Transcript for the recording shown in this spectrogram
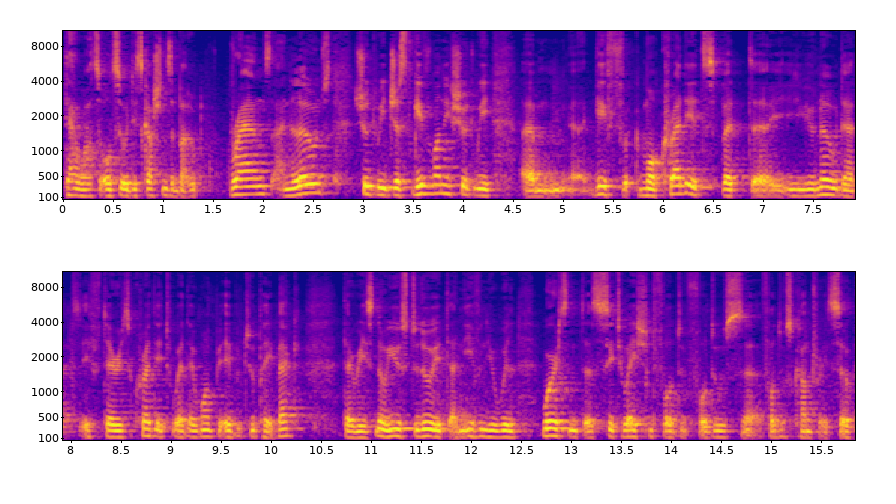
there was also discussions about grants and loans. Should we just give money? Should we um, give more credits? But uh, you know that if there is credit where they won't be able to pay back there is no use to do it and even you will worsen the situation for the, for those uh, for those countries. So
